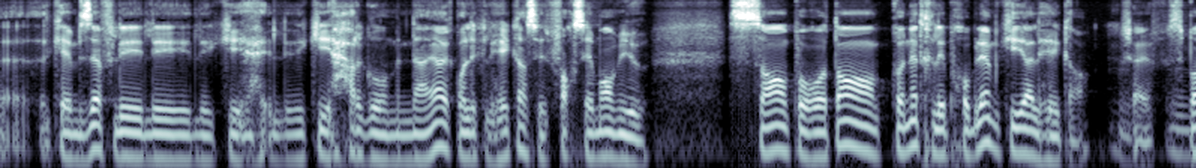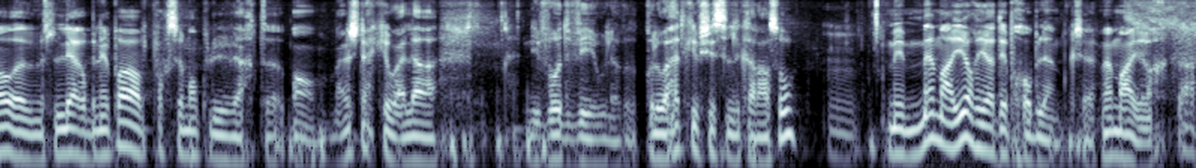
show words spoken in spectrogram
آه، كاين بزاف لي لي لي كي اللي كيحرقوا منايا يقول لك الهيكا سي فورسيمون ميو sans pour autant connaître les problèmes qu'il y a الهيكا شايف c'est pas l'herbe n'est pas forcément plus verte bon ماناش نحكيو على niveau de vie ولا كل واحد كيفاش يسلك راسو mais même ailleurs il y a des problèmes شايف même ailleurs صح.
